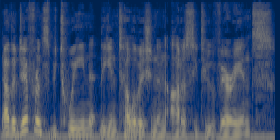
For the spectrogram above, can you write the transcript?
Now, the difference between the Intellivision and Odyssey 2 variants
